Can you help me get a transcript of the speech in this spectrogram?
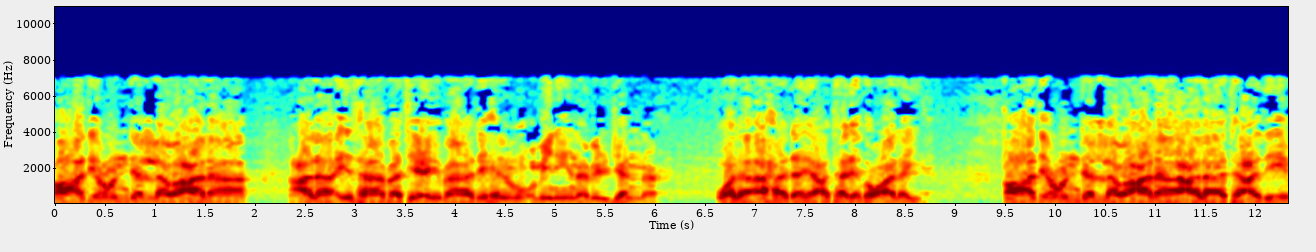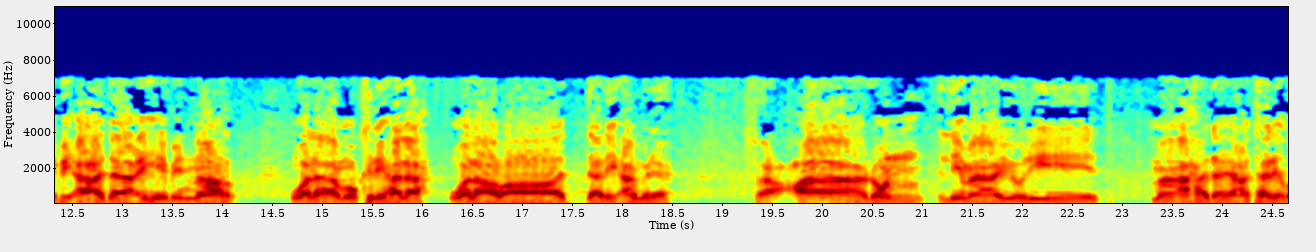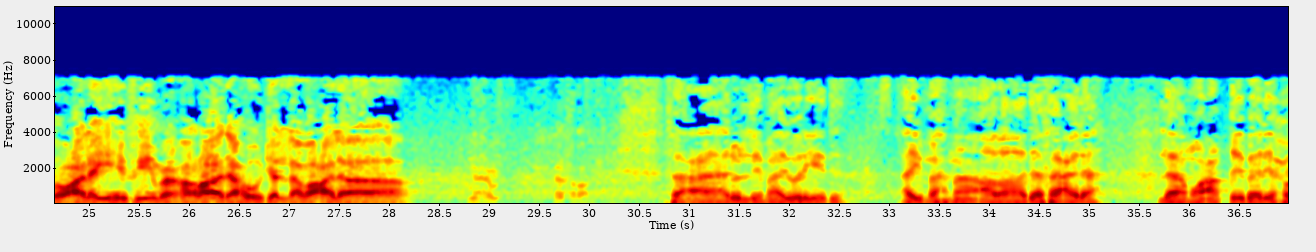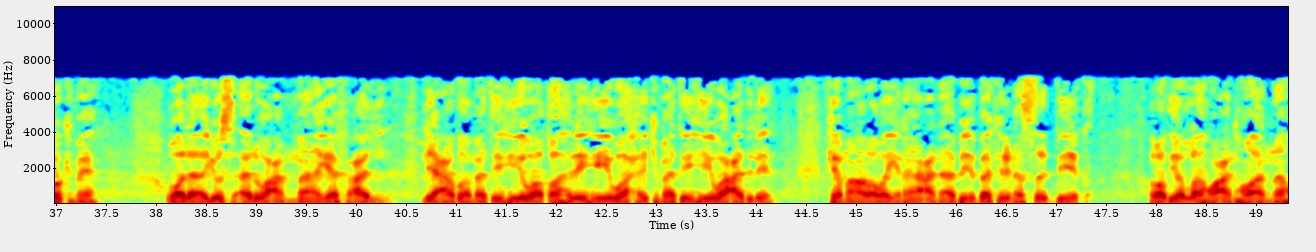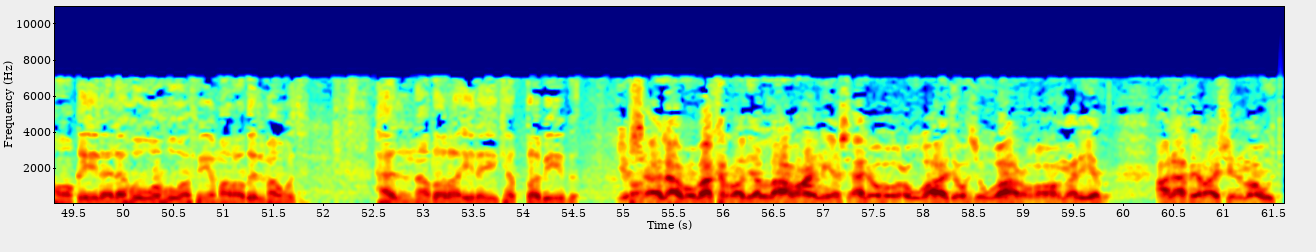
قادر جل وعلا على إثابة عباده المؤمنين بالجنة ولا أحد يعترض عليه قادر جل وعلا على تعذيب أعدائه بالنار ولا مكره له ولا راد لأمره فعال لما يريد ما أحد يعترض عليه فيما أراده جل وعلا. فعال لما يريد أي مهما أراد فعله لا معقب لحكمه ولا يسأل عما يفعل لعظمته وقهره وحكمته وعدله. كما روينا عن أبي بكر الصديق رضي الله عنه أنه قيل له وهو في مرض الموت هل نظر إليك الطبيب؟ يسأل أبو بكر رضي الله عنه يسأله عواده زواره وهو مريض. على فراش الموت.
